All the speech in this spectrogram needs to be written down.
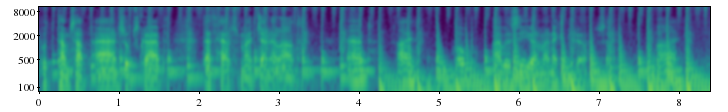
put thumbs up and subscribe. That helps my channel out. And I hope I will see you on my next video. So, bye.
